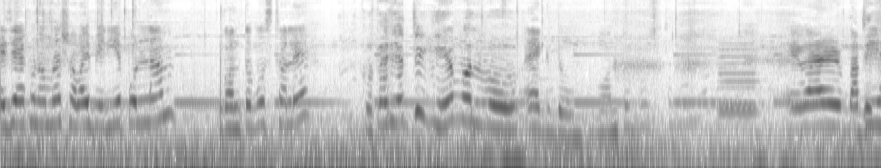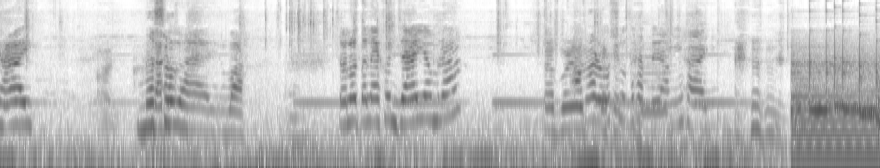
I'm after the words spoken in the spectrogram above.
এই যে এখন আমরা সবাই বেরিয়ে পড়লাম গন্তব্যস্থলে। কোথায় যাচ্ছি গিয়ে বলব? একদম গন্তব্যস্থলে। এবার বাপি হাই। হাই। বাহ। চলো তাহলে এখন যাই আমরা। তারপরে আমার ওষুধ হাতে আমি হাই।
